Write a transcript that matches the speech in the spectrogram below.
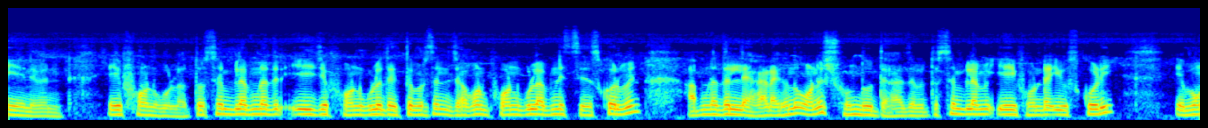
নিয়ে নেবেন এই ফোনগুলো তো সিম্পলি আপনাদের এই যে ফোনগুলো দেখতে পাচ্ছেন, যখন ফোনগুলো আপনি চেঞ্জ করবেন, আপনাদের লেখাটা কিন্তু অনেক সুন্দর দেখা যাবে। তো সিম্পলি আমি এই ফোনটা ইউজ করি এবং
